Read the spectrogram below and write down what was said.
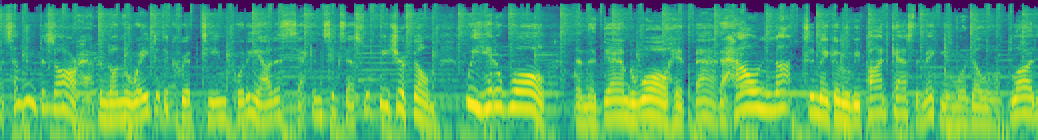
But something bizarre happened on the way to the Crypt team putting out a second successful feature film. We hit a wall, and the damned wall hit back. The How Not to Make a Movie podcast, The Making of Bordello of Blood,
